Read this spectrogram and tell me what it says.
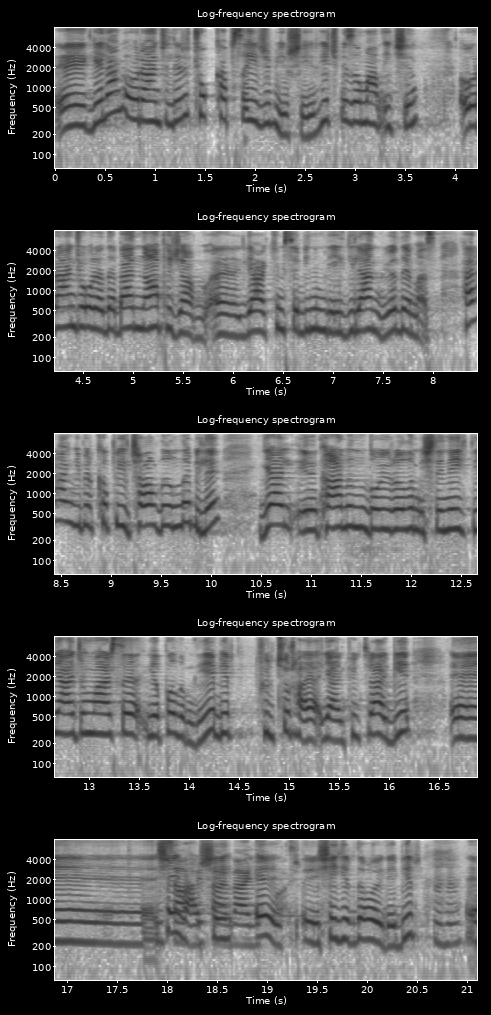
E, gelen öğrencileri çok kapsayıcı bir şehir. Hiçbir zaman için öğrenci orada ben ne yapacağım e, ya kimse benimle ilgilenmiyor demez. Herhangi bir kapıyı çaldığında bile gel e, karnını doyuralım işte ne ihtiyacın varsa yapalım diye bir kültür yani kültürel bir e, şey var. Şey, evet, var. e, şehirde öyle bir e,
